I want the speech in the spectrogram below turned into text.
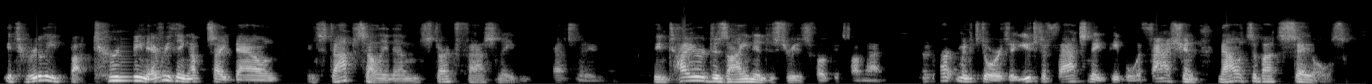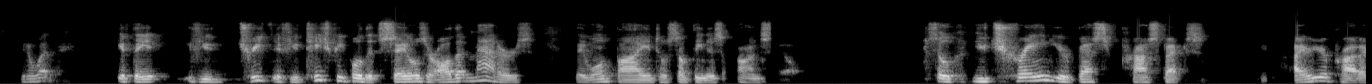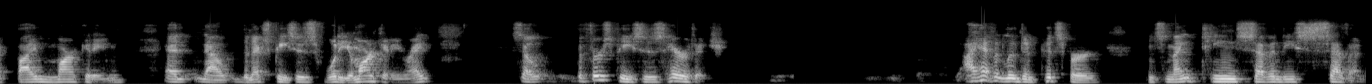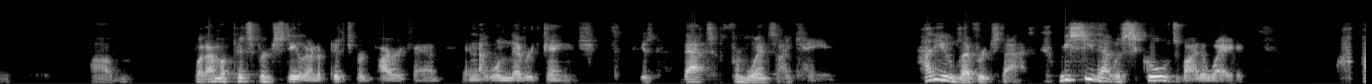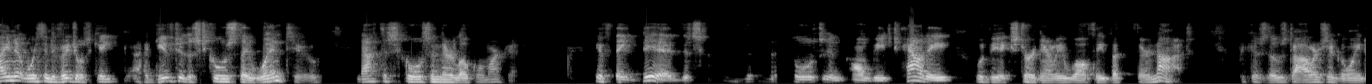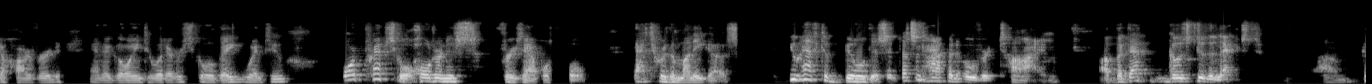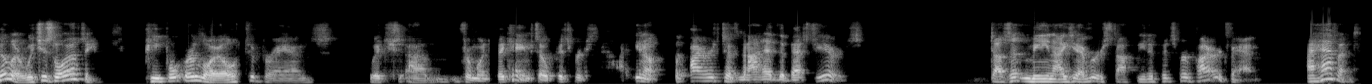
It's really about turning everything upside down and stop selling them, start fascinating, fascinating. The entire design industry is focused on that. Department stores that used to fascinate people with fashion, now it's about sales you know what? If they if you treat if you teach people that sales are all that matters, they won't buy until something is on sale. So you train your best prospects, hire your product by marketing. And now the next piece is what are you marketing, right? So the first piece is heritage. I haven't lived in Pittsburgh since 1977. Um, but I'm a Pittsburgh Steeler and a Pittsburgh Pirate fan, and that will never change because that's from whence I came. How do you leverage that? We see that with schools, by the way. High net worth individuals uh, give to the schools they went to, not the schools in their local market. If they did, the, the schools in Palm Beach County would be extraordinarily wealthy, but they're not because those dollars are going to Harvard and they're going to whatever school they went to or prep school, Holderness, for example, school. That's where the money goes. You have to build this. It doesn't happen over time, uh, but that goes to the next um, pillar, which is loyalty. People are loyal to brands which um, from whence they came. So Pittsburgh, you know, the Pirates have not had the best years. Doesn't mean I ever stopped being a Pittsburgh Pirate fan. I haven't.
